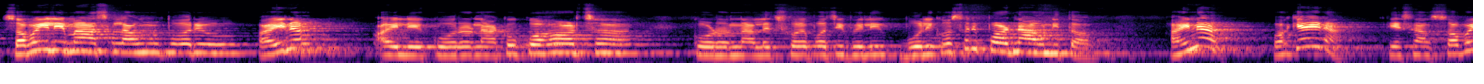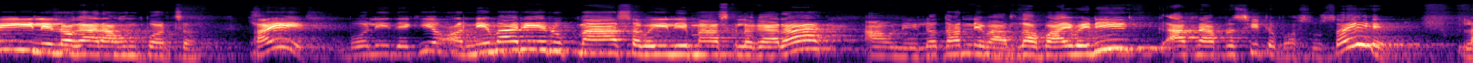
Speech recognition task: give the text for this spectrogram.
सबैले मास्क लाउनु पऱ्यो होइन? अहिले कोरोनाको कहर छ। कोरोनाले छोएपछि फेरि भोलि कसरी पढ्न आउने त? होइन? हो कि होइन? त्यसमा सबैले लगाएर आउनुपर्छ। है भोलिदेखि अनिवार्य रूपमा सबैले मास्क लगाएर आउने। ल धन्यवाद। ल भाइ बहिनी आफ्नो आफ्नो सिटो बस्नुहोस् है। ल।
